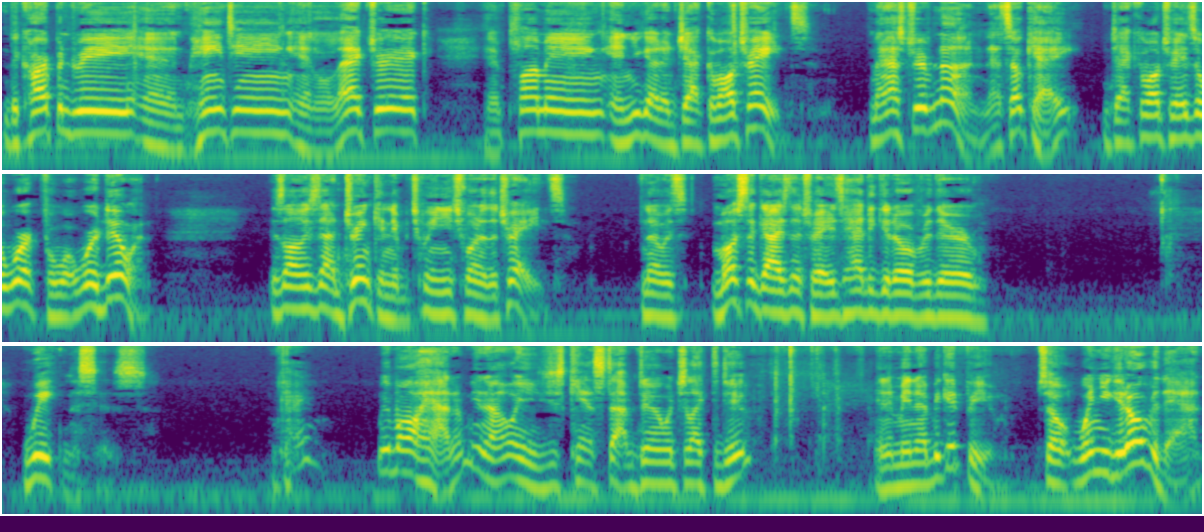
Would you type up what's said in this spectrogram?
the carpentry and painting and electric and plumbing, and you got a jack of all trades, master of none. That's okay. Jack of all trades will work for what we're doing, as long as he's not drinking in between each one of the trades. No, it's most of the guys in the trades had to get over their weaknesses. Okay, we've all had them. You know, you just can't stop doing what you like to do, and it may not be good for you. So when you get over that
